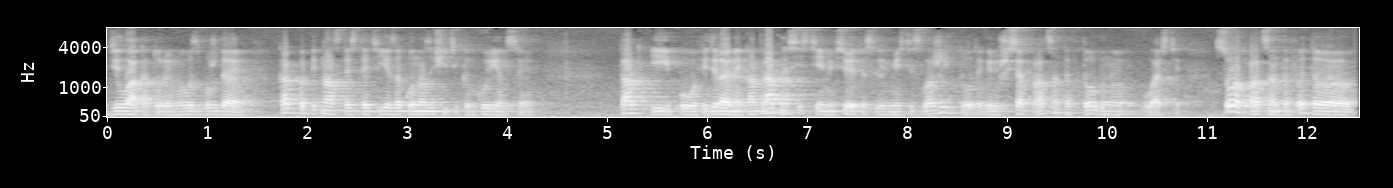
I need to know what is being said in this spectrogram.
дела, которые мы возбуждаем как по 15 статье Закона о защите конкуренции, так и по федеральной контрактной системе. Все это, если вместе сложить, то, я говорю, 60% это органы власти. 40% это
